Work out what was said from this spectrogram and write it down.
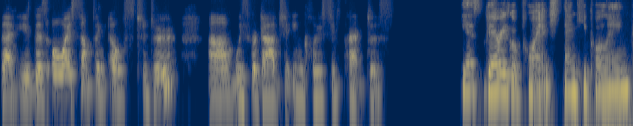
That you, there's always something else to do um, with regard to inclusive practice. Yes, very good point. Thank you, Pauline.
